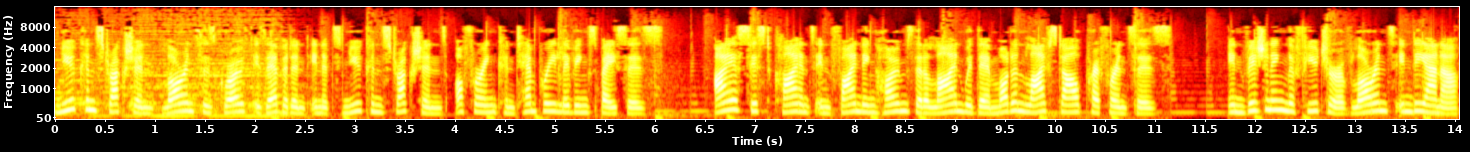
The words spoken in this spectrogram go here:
New construction Lawrence's growth is evident in its new constructions, offering contemporary living spaces. I assist clients in finding homes that align with their modern lifestyle preferences. Envisioning the future of Lawrence, Indiana.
